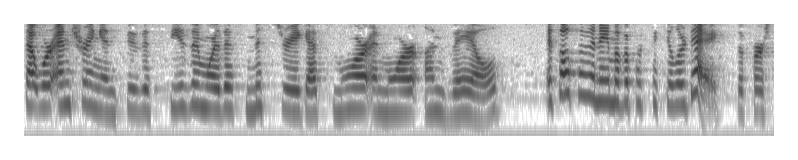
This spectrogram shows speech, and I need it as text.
that we're entering into, this season where this mystery gets more and more unveiled. It's also the name of a particular day, the first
